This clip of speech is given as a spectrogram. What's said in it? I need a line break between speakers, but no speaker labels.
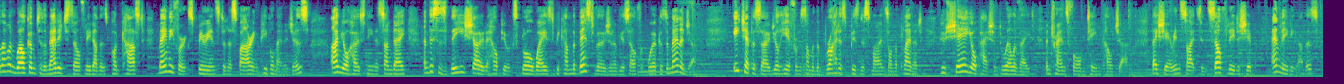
Hello and welcome to the Manage Self Lead Others podcast, mainly for experienced and aspiring people managers. I'm your host, Nina Sunday, and this is the show to help you explore ways to become the best version of yourself at work as a manager. Each episode, you'll hear from some of the brightest business minds on the planet who share your passion to elevate and transform team culture. They share insights in self leadership and leading others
